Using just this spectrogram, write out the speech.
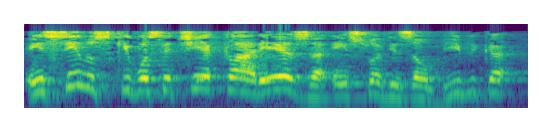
Ensinos que você tinha clareza em sua visão bíblica,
